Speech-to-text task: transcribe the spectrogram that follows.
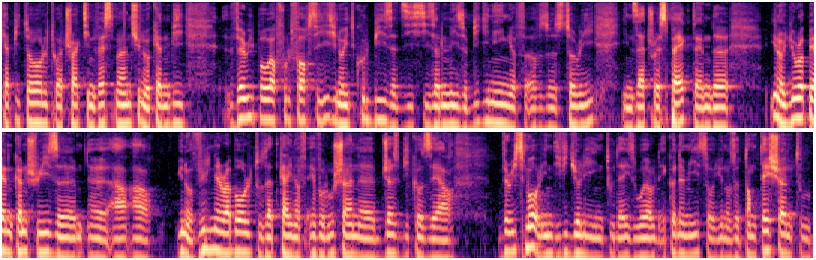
capital, to attract investment, you know, can be very powerful forces. You know, it could be that this is only the beginning of, of the story in that respect. And, uh, you know, European countries uh, uh, are, are, you know, vulnerable to that kind of evolution just because they are very small individually in today's world economy. So, you know, the temptation to,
